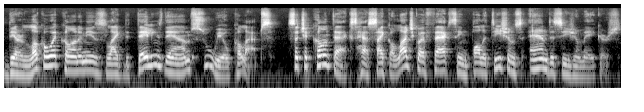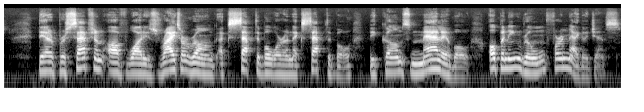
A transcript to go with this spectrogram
their local economies, like the tailings dams, will collapse. Such a context has psychological effects in politicians and decision makers. Their perception of what is right or wrong, acceptable or unacceptable, becomes malleable, opening room for negligence.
